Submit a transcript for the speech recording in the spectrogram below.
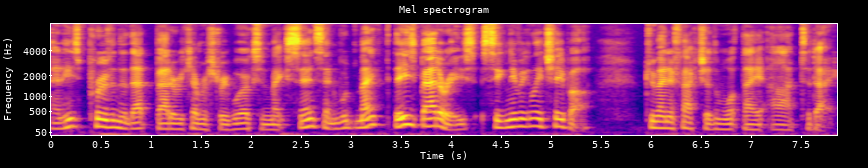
and he's proven that that battery chemistry works and makes sense and would make these batteries significantly cheaper to manufacture than what they are today.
